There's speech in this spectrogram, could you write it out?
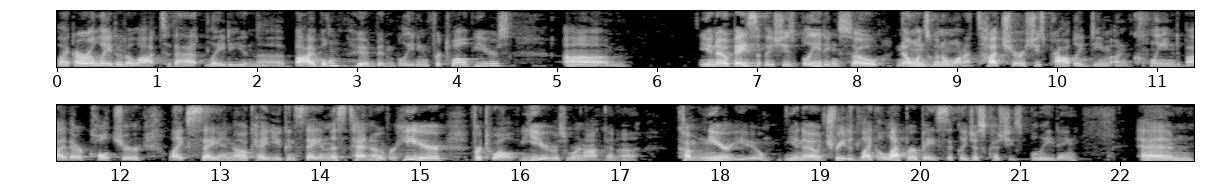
like I related a lot to that lady in the Bible who had been bleeding for 12 years. Um, you know, basically she's bleeding, so no one's going to want to touch her. She's probably deemed uncleaned by their culture, like saying, okay, you can stay in this tent over here for 12 years. We're not going to come near you, you know, treated like a leper basically just because she's bleeding. And,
